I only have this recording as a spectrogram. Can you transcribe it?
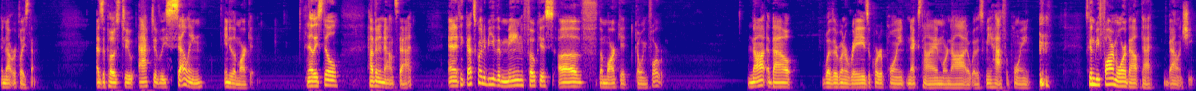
and not replace them, as opposed to actively selling into the market. Now, they still haven't announced that. And I think that's going to be the main focus of the market going forward. Not about whether they're going to raise a quarter point next time or not, or whether it's going to be half a point. it's going to be far more about that balance sheet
